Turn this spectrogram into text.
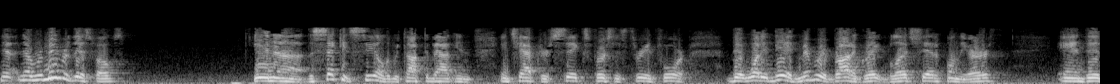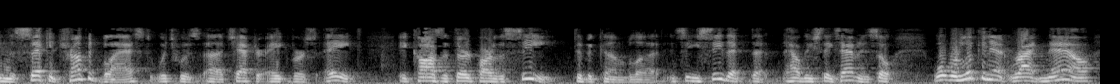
Now, now remember this, folks. In uh, the second seal that we talked about in, in chapter 6, verses 3 and 4, that what it did, remember it brought a great bloodshed upon the earth? And then the second trumpet blast, which was uh, chapter 8, verse 8, it caused the third part of the sea to become blood. And so you see that, that how these things happen. And so what we're looking at right now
